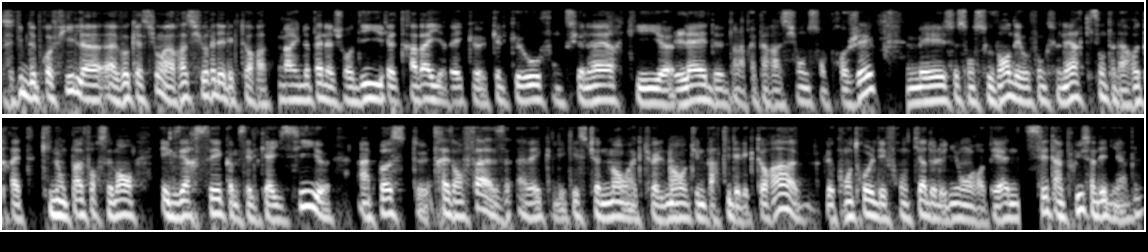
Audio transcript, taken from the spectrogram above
Ce type de profil a vocation à rassurer l'électorat. Marine Le Pen a toujours dit qu'elle travaille avec euh, quelques hauts fonctionnaires qui l'aident dans la préparation de son projet, mais ce sont souvent des hauts fonctionnaires qui sont à la retraite, qui n'ont pas forcément exercé, comme c'est le cas ici, un poste très en phase avec les questions actuellement d'une partie d'électorat, le contrôle des frontières de l'Union européenne, c'est un plus indéniable.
